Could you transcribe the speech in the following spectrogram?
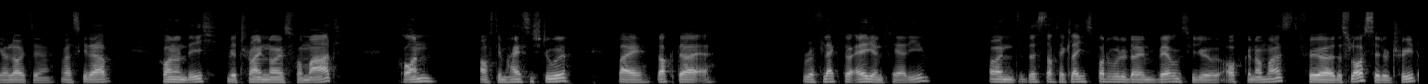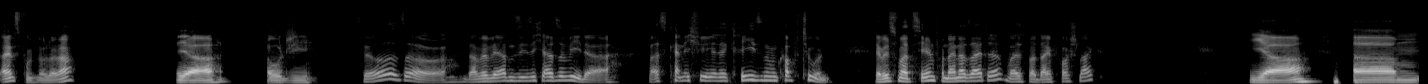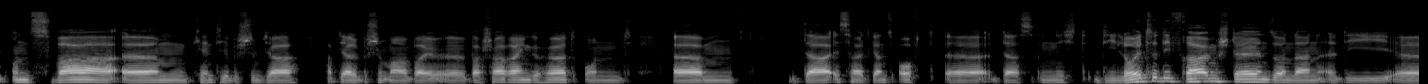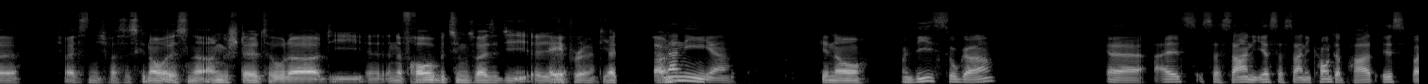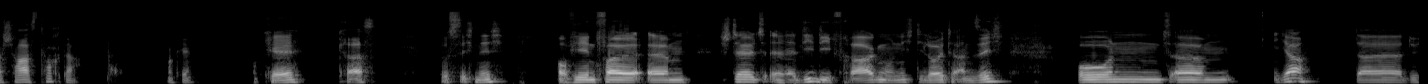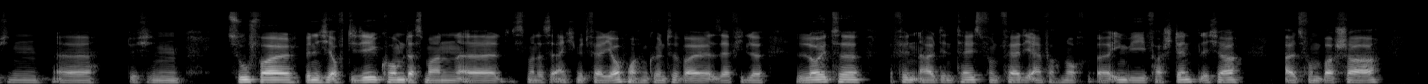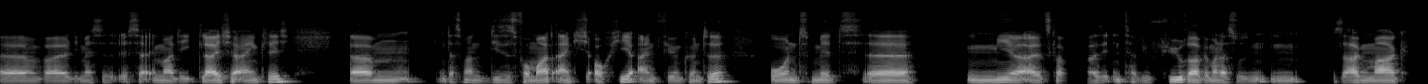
Jo Leute, was geht ab? Ron und ich, wir tryen ein neues Format. Ron auf dem heißen Stuhl bei Dr. Reflector Alien Ferdi. Und das ist doch der gleiche Spot, wo du dein Werbungsvideo aufgenommen hast für das Flow State Retreat 1.0, oder? Ja, OG. So, so. Da bewerben Sie sich also wieder. Was kann ich für Ihre Krisen im Kopf tun? Ja, willst du mal erzählen von deiner Seite? Weil es war dein Vorschlag? Ja, ähm, und zwar ähm, kennt ihr bestimmt ja, habt ihr alle bestimmt mal bei äh, Bashar reingehört und ähm, da ist halt ganz oft, äh, dass nicht die Leute die Fragen stellen, sondern äh, die, äh, ich weiß nicht, was es genau ist, eine Angestellte oder die, äh, eine Frau, beziehungsweise die, äh, April. die halt Fragen. Anania. Genau. Und die ist sogar äh, als Sassani, ihr Sassani-Counterpart ist Bashars Tochter. Okay. Okay, krass. Wusste ich nicht. Auf jeden Fall ähm, stellt äh, die die Fragen und nicht die Leute an sich. Und ähm, ja, da durch einen äh, durch einen Zufall bin ich auf die Idee gekommen, dass man, äh, dass man das eigentlich mit Ferdi auch machen könnte, weil sehr viele Leute finden halt den Taste von Ferdi einfach noch äh, irgendwie verständlicher als von Bashar, äh, weil die Messe ist ja immer die gleiche eigentlich. Ähm, dass man dieses Format eigentlich auch hier einführen könnte und mit äh, mir als quasi Interviewführer, wenn man das so sagen mag,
